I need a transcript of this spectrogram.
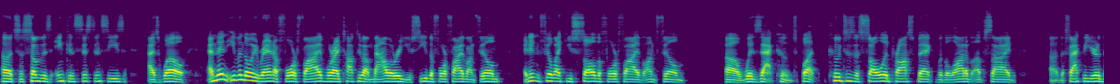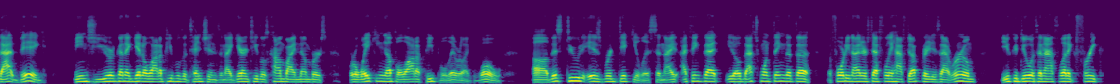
Uh, so some of his inconsistencies as well. And then even though he ran a 4-5, where I talked about Mallory, you see the 4-5 on film. I didn't feel like you saw the 4-5 on film uh, with Zach Kuntz. But Kuntz is a solid prospect with a lot of upside. Uh, the fact that you're that big means you're going to get a lot of people's attentions. And I guarantee those combine numbers were waking up a lot of people. They were like, whoa, uh, this dude is ridiculous. And I, I think that, you know, that's one thing that the, the 49ers definitely have to upgrade is that room. You could do with an athletic freak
